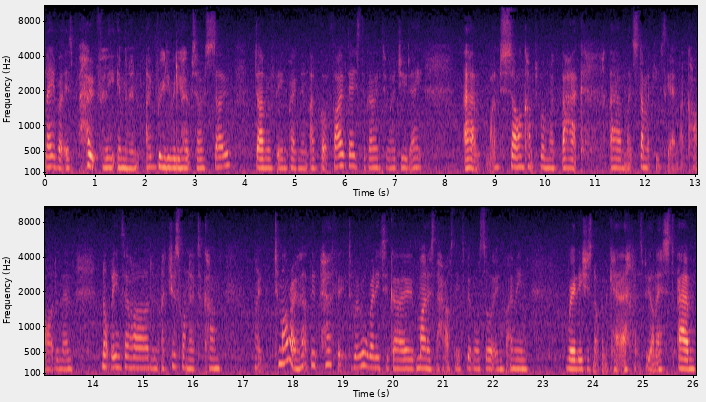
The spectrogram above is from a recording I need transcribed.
labour is hopefully imminent. I really, really hope so. I'm so done with being pregnant. I've got five days to go into my due date. Um, I'm so uncomfortable in my back. Um, my stomach keeps getting like hard and then not being so hard and I just want her to come like tomorrow that'd be perfect. We're all ready to go minus the house needs a bit more sorting but I mean really she's not going to care let's be honest. Um,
